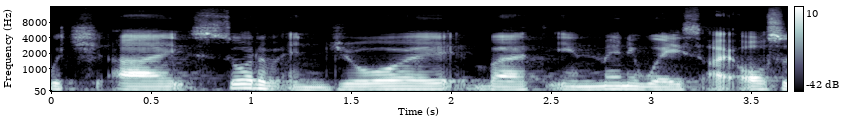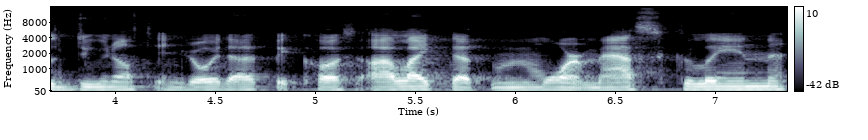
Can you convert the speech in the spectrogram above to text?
which I sort of enjoy, but in many ways I also do not enjoy that because I like that more masculine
